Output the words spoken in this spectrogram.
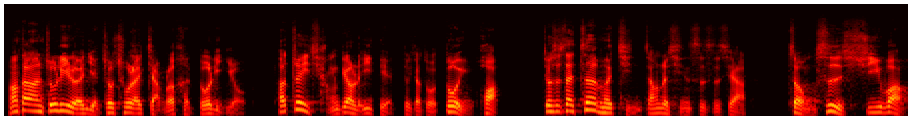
然后当然朱立伦也就出来讲了很多理由。他最强调的一点就叫做对话，就是在这么紧张的形势之下，总是希望、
